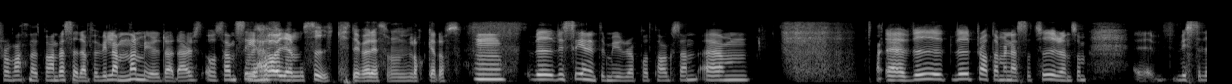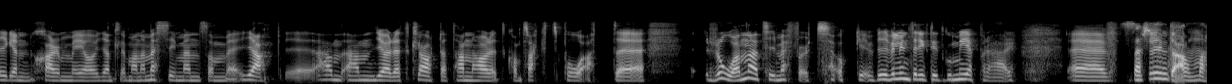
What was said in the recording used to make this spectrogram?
från vattnet på andra sidan för vi lämnar Myrda där. Och sen ser vi hör ju musik, det var det som lockade oss. Mm, vi, vi ser inte Myrda på ett tag sedan. Um, Eh, vi, vi pratar med den här satyren som eh, visserligen charmig och gentlemannamässig men som eh, ja, han, han gör rätt klart att han har ett kontrakt på att råna Team Effort och vi vill inte riktigt gå med på det här. Eh, Särskilt inte Anna.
